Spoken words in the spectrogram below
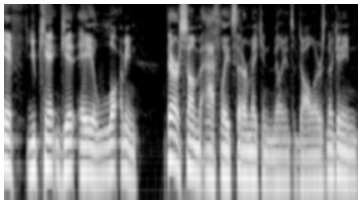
If you can't get a lo- I mean, there are some athletes that are making millions of dollars and they're getting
